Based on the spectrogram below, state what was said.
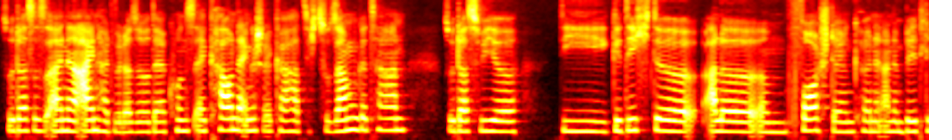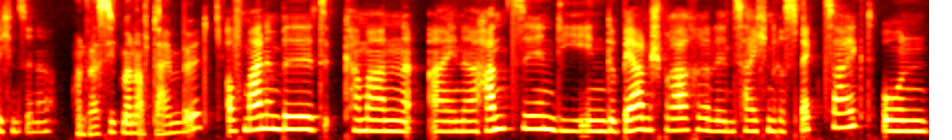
so dass es eine Einheit wird. Also der Kunst-LK und der Englisch-LK hat sich zusammengetan, so dass wir die Gedichte alle ähm, vorstellen können in einem bildlichen Sinne. Und was sieht man auf deinem Bild? Auf meinem Bild kann man eine Hand sehen, die in Gebärdensprache den Zeichen Respekt zeigt und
